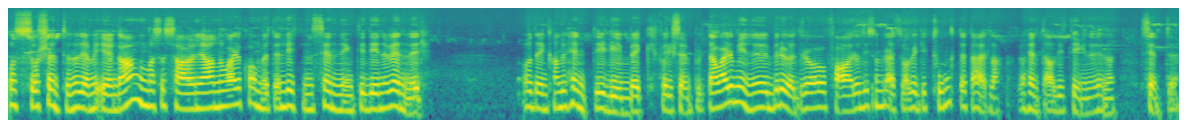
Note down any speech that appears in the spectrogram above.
Og så skjønte hun det med en gang, og så sa hun ja, nå er det kommet en liten sending til dine venner. Og den kan du hente i Lübeck, f.eks. Da var det mine brødre og far og de som reiste. Det var veldig tungt, dette her, da. Å hente alle de tingene hun sendte.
